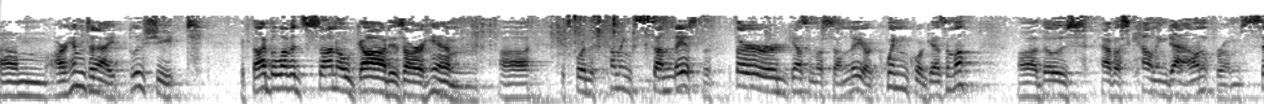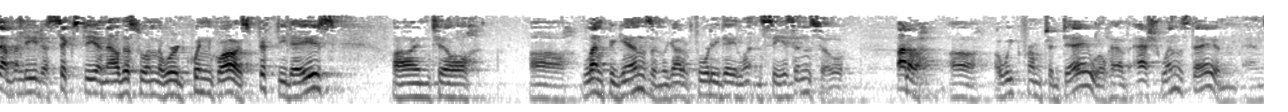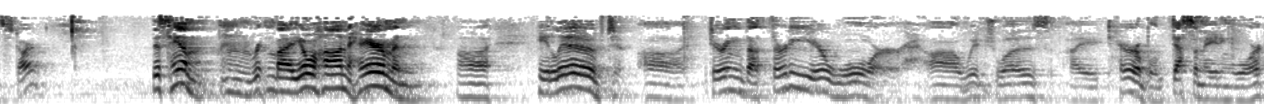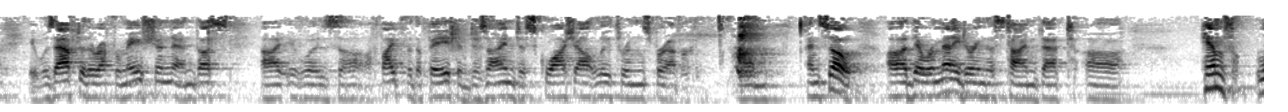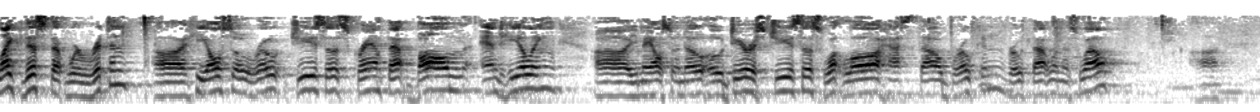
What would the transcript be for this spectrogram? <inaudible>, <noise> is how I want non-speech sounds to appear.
Um, our hymn tonight, Blue Sheet. If thy beloved Son, O God, is our hymn. Uh, it's for this coming Sunday. It's the third Gesima Sunday, or Quinquagesima. Uh, those have us counting down from 70 to 60, and now this one, the word quinqua, is 50 days uh, until uh, Lent begins, and we got a 40-day Lenten season. So about a, uh, a week from today, we'll have Ash Wednesday and, and start. This hymn, <clears throat> written by Johann Heermann, uh, he lived uh, during the Thirty Year War, uh, which was a terrible, decimating war. It was after the Reformation, and thus uh, it was uh, a fight for the faith and designed to squash out Lutherans forever. Um, and so uh, there were many during this time that uh, hymns like this that were written. Uh, he also wrote, Jesus, grant that balm and healing. Uh, you may also know, O dearest Jesus, what law hast thou broken? Wrote that one as well. Uh,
